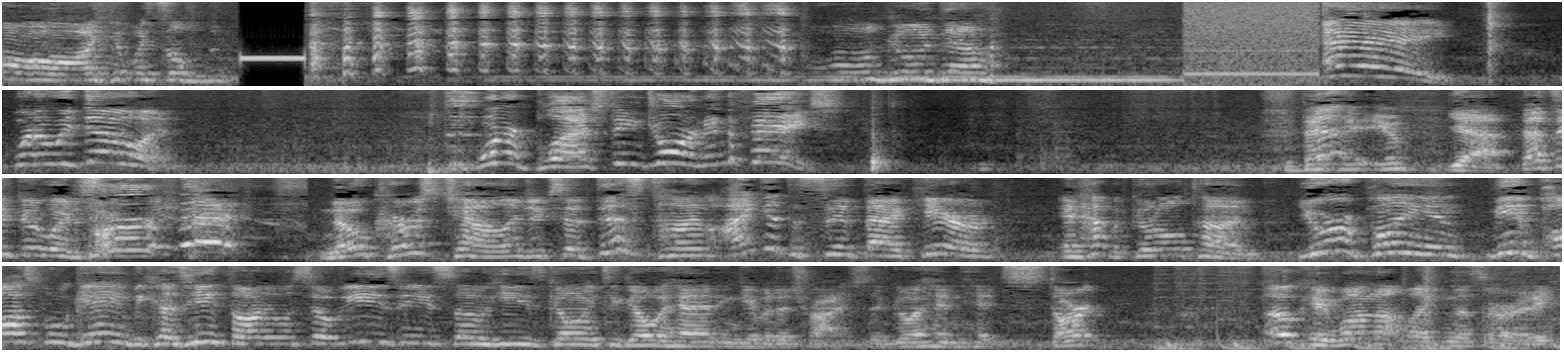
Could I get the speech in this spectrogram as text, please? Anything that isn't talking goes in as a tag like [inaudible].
Oh, I hit myself in the. [laughs] oh, I'm going down. Hey! What are we doing? We're blasting Jordan in the face! Did that hit you? Yeah, that's a good way to start. Perfect! No curse challenge, except this time I get to sit back here and have a good old time. You were playing the impossible game because he thought it was so easy, so he's going to go ahead and give it a try. So go ahead and hit start. Okay, well I'm not liking this already.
